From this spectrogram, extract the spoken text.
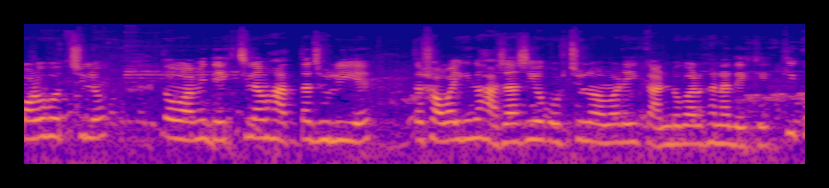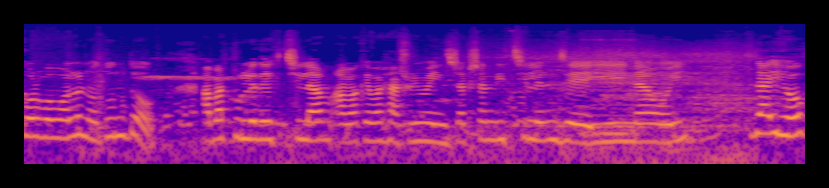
বড় হচ্ছিল। তো আমি দেখছিলাম হাতটা ঝুলিয়ে। তো সবাই কিন্তু হাসাহাসিও করছিল আমার এই কাণ্ড কারখানা দেখে। কি করব বলো? নতুন তো। আবার তুলে দেখছিলাম। আমাকে আবার শাশুড়ি মা ইনস্ট্রাকশন দিচ্ছিলেন যে এই না, ওই। যাই হোক,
